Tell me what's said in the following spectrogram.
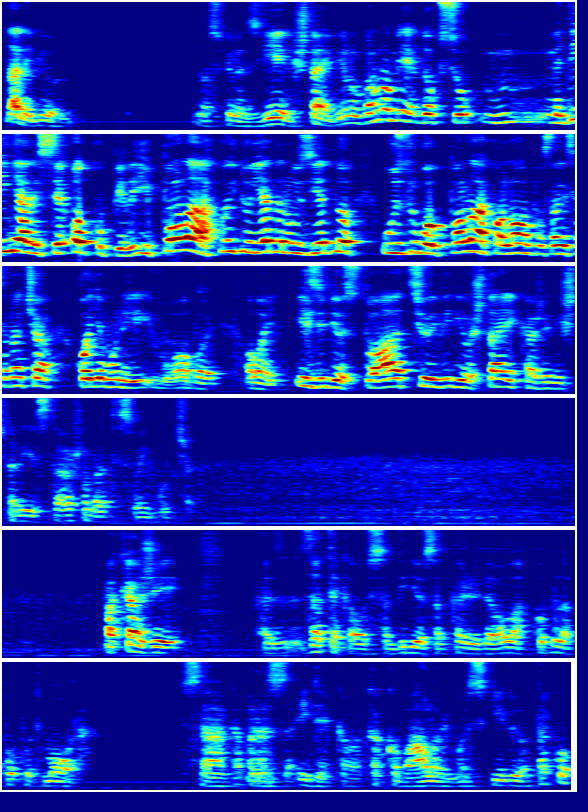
Da li je bilo da su bile zvijeri, šta je bilo? Uglavnom je, dok su medinjani se okupili i polako idu jedan uz jedno, uz drugog polako, Allah poslanik se vraća kod njemu ni ovaj, ovaj, izvidio situaciju i vidio šta je i kaže, ništa nije strašno, vrate svojim kućama. Pa kaže, zatekao sam, vidio sam, kaže da je ova kobila poput mora. Snaga, brza, ide kao kako valovi morski idu, jel tako?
